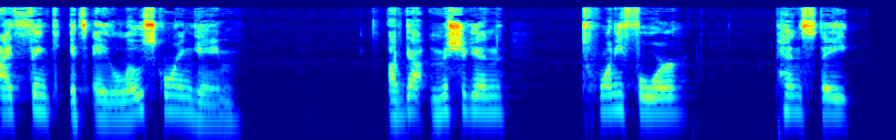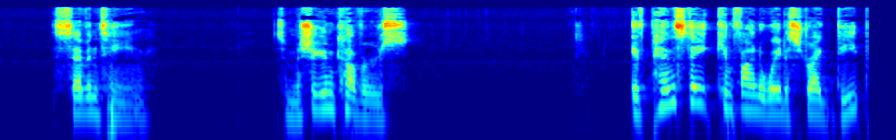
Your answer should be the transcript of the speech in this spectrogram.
I think it's a low scoring game. I've got Michigan 24, Penn State 17. So Michigan covers. If Penn State can find a way to strike deep,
